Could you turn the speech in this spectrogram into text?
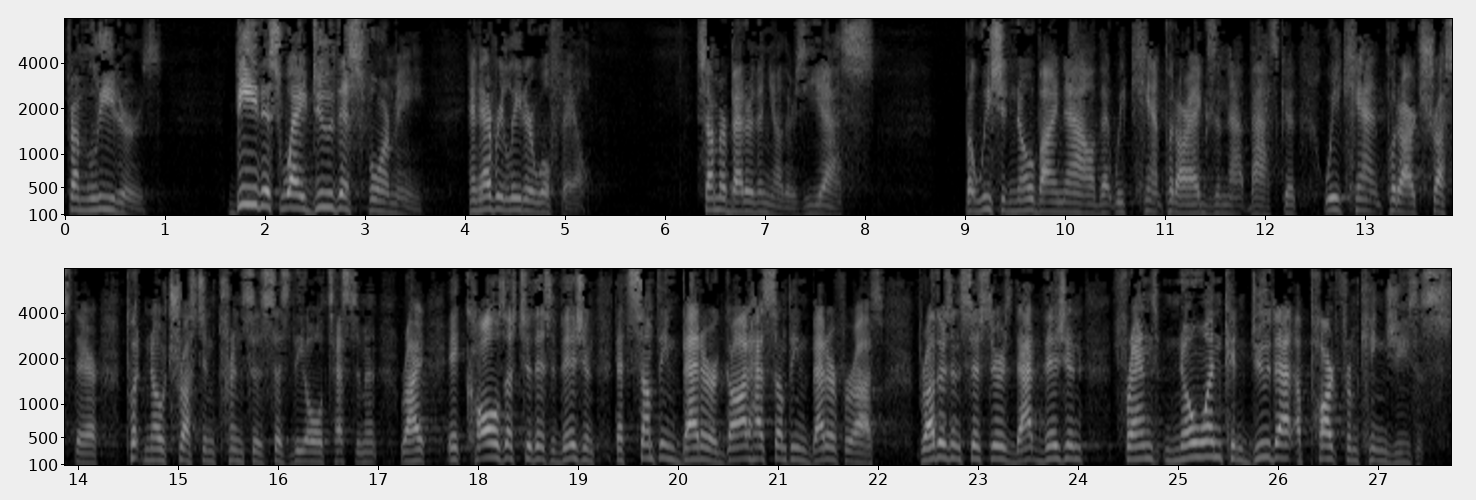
from leaders. Be this way, do this for me. And every leader will fail. Some are better than others, yes. But we should know by now that we can't put our eggs in that basket. We can't put our trust there. Put no trust in princes, says the Old Testament, right? It calls us to this vision that something better, God has something better for us. Brothers and sisters, that vision, friends, no one can do that apart from King Jesus.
